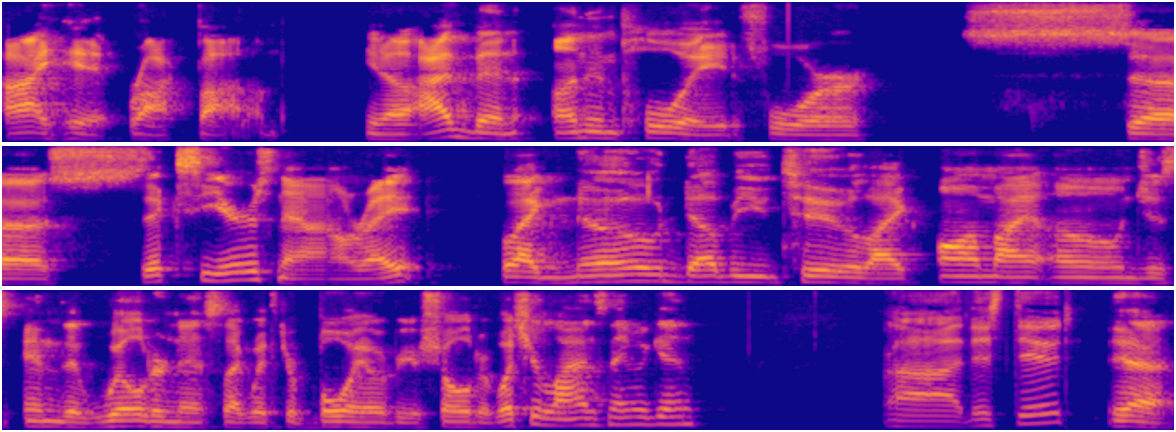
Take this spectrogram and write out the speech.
I hit rock bottom. You know, I've been unemployed for uh, six years now, right? Like no W two, like on my own, just in the wilderness, like with your boy over your shoulder. What's your lion's name again? Uh, this dude. Yeah.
